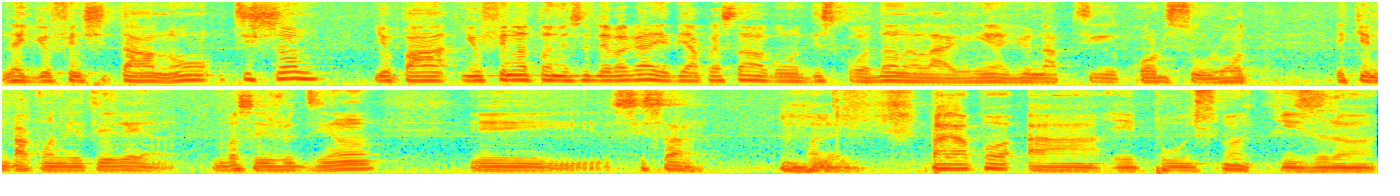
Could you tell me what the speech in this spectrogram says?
les fin chita non? Yo pas yo fin entendre ce débat et puis après ça on discordant dans la rien yo n'a petit corde sur l'autre et qui ne pas connaît intérêt moi c'est jeudi et c'est ça. Mhm. Par rapport à l'épourissement crise là,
